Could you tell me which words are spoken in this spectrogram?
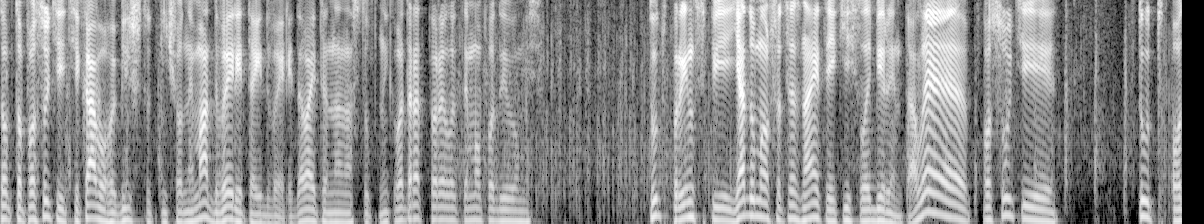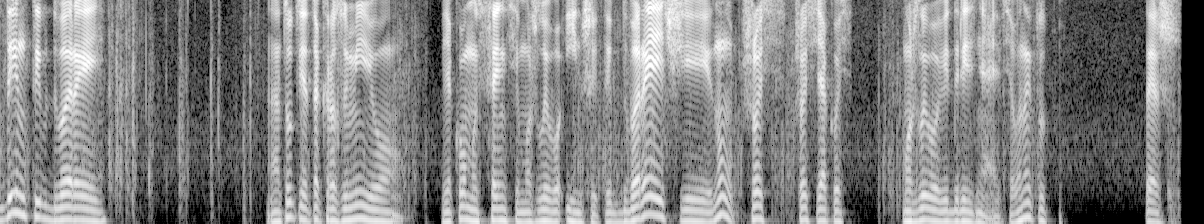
Тобто, по суті, цікавого більше тут нічого нема. Двері та й двері. Давайте на наступний квадрат перелетимо, подивимось. Тут, в принципі, я думав, що це, знаєте, якийсь лабіринт. Але по суті, тут один тип дверей. Тут, я так розумію, в якомусь сенсі, можливо, інший тип дверей, чи ну, щось, щось якось можливо відрізняється. Вони тут теж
